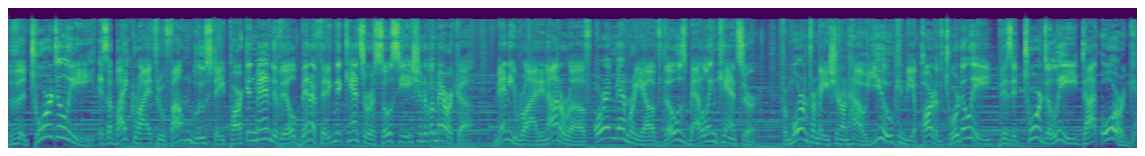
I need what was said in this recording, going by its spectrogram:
The Tour de Lis is a bike ride through Fontainebleau State Park in Mandeville benefiting the Cancer Association of America. Many ride in honor of or in memory of those battling cancer. For more information on how you can be a part of Tour de Lis, visit tourdelis.org.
